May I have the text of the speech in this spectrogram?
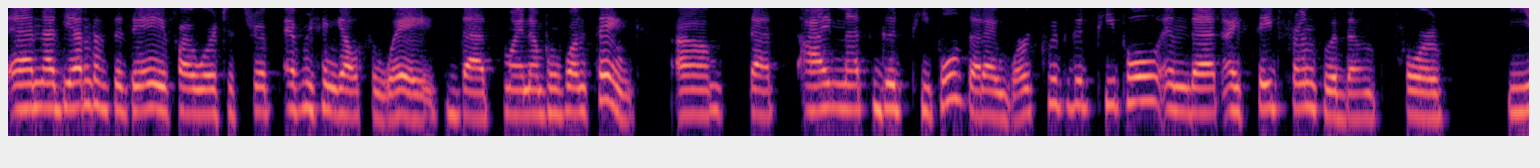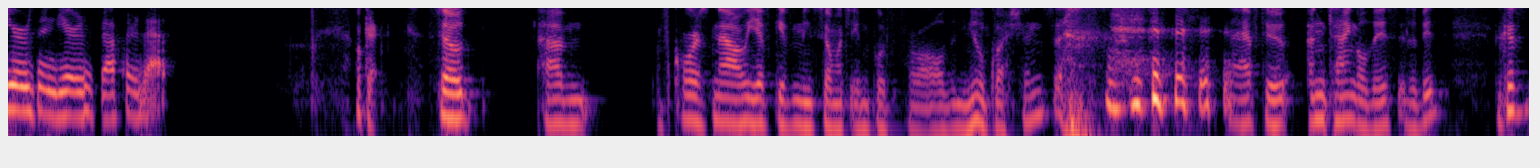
And at the end of the day, if I were to strip everything else away, that's my number one thing. Um, that I met good people, that I worked with good people, and that I stayed friends with them for years and years after that. Okay, so um, of course, now you have given me so much input for all the new questions. I have to untangle this a little bit because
